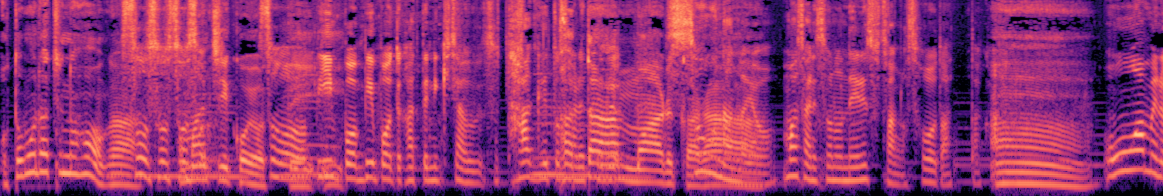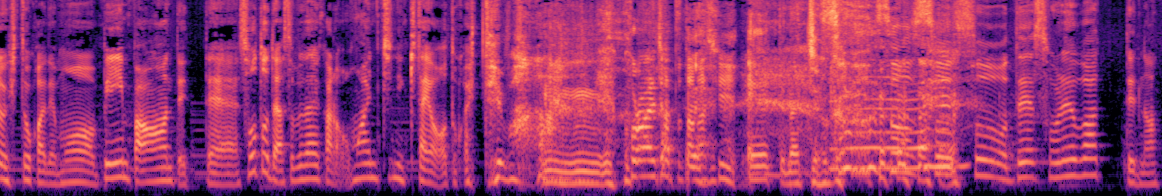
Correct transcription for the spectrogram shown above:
お友達の方うんがそうそうそうそう。お前んち行こうよってそうピンポンンピンポンって勝手に来ちゃう。そうターゲットされてる。パターンもあるから。そうなのよ。まさにそのネリストさんがそうだったから。うん。大雨の日とかでもピンポーンって言って、外で遊べないからお前ん家に来たよとか言って言えば、うんうん。来られちゃってたらしい。えーってなっちゃうかそらうそうそうそう。で、それはってなっ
